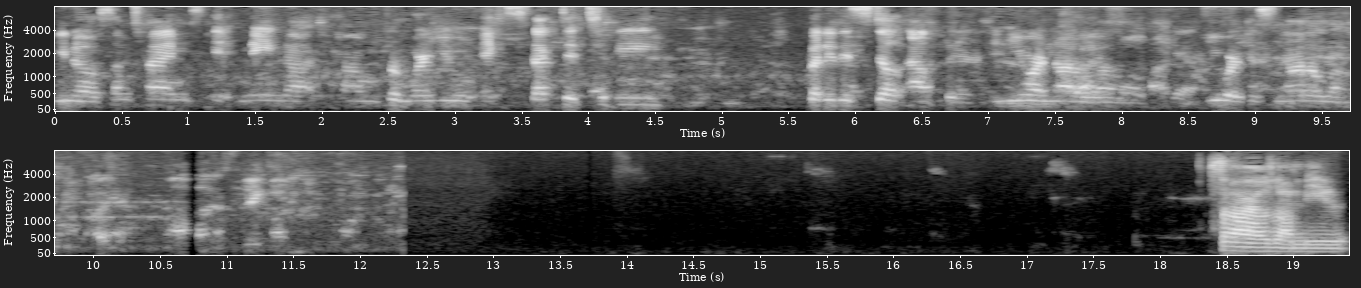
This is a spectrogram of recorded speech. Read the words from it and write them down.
You know, sometimes it may not come from where you expect it to be, but it is still out there, and you are not alone. You are just not alone. Sorry, I was on mute.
